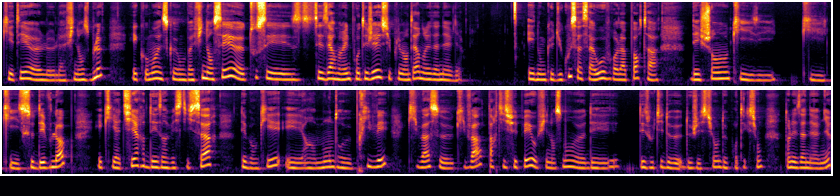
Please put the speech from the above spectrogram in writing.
qui était euh, la finance bleue et comment est-ce qu'on va financer euh, tous ces, ces, aires marines protégées supplémentaires dans les années à venir. Et donc du coup, ça, ouvre la porte à des champs qui, se développent et qui attirent des investisseurs, des banquiers et un monde privé qui va, se, qui va participer au financement des, des outils de, gestion, de protection dans les années à venir.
